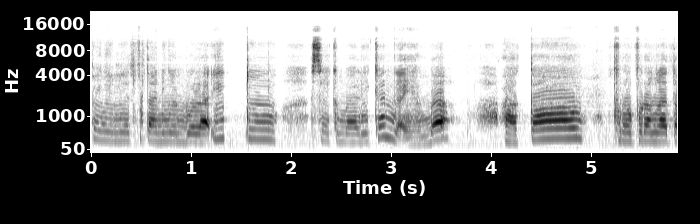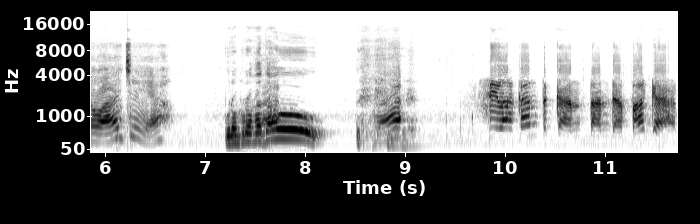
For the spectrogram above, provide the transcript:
pengen lihat pertandingan bola itu. Saya kembalikan nggak ya mbak? Atau pura-pura nggak tahu aja ya? Pura-pura nggak tahu. Mbak, Silakan tekan tanda pagar.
